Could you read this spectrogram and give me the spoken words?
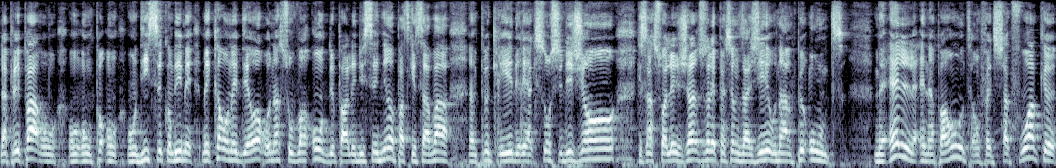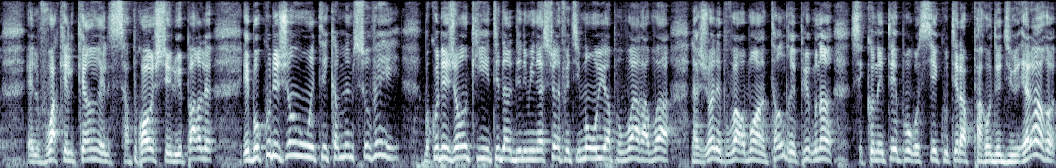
la plupart, on, dit ce qu'on dit, mais, mais quand on est dehors, on a souvent honte de parler du Seigneur, parce que ça va un peu créer des réactions chez des gens, que ce soit les jeunes, que ce soit les personnes âgées, on a un peu honte. Mais elle, elle n'a pas honte. En fait, chaque fois qu'elle voit quelqu'un, elle s'approche et lui parle. Et beaucoup de gens ont été quand même sauvés. Beaucoup de gens qui étaient dans la dénomination, effectivement, ont eu à pouvoir avoir la joie de pouvoir au moins entendre. Et puis maintenant, c'est connecté pour aussi écouter la parole de Dieu. Et alors,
